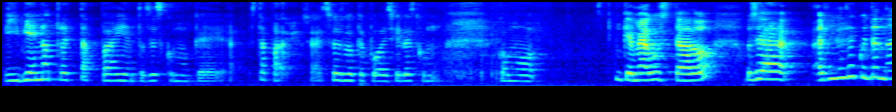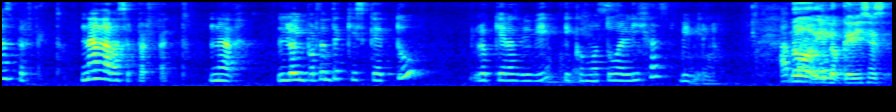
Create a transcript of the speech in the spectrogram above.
y viene otra etapa y entonces como que está padre. O sea, eso es lo que puedo decirles como, como que me ha gustado. O sea, al final de cuentas nada es perfecto. Nada va a ser perfecto. Nada. Lo importante aquí es que tú lo quieras vivir y como tú elijas vivirlo. No, Aparte- y lo que dices,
